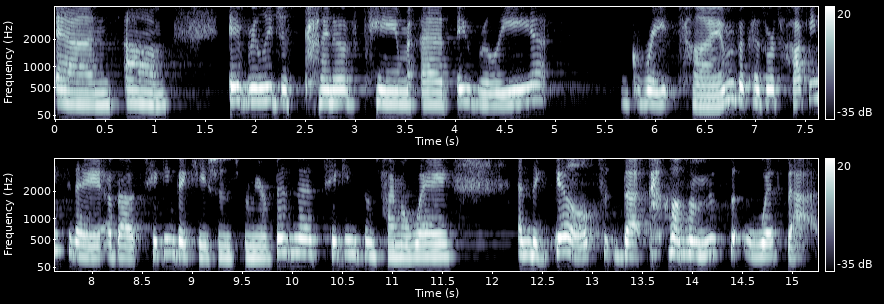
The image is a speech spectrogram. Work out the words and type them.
And um, it really just kind of came at a really great time because we're talking today about taking vacations from your business, taking some time away, and the guilt that comes with that.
